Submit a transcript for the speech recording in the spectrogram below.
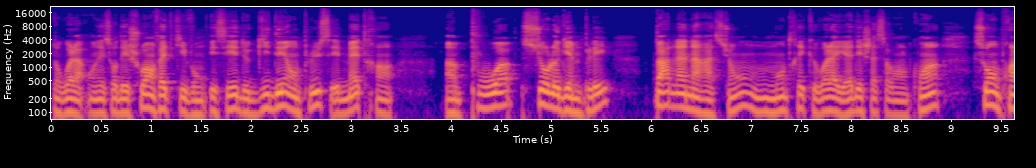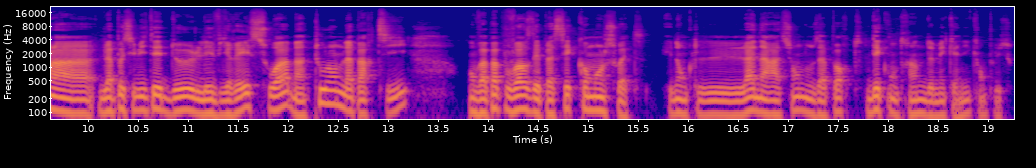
Donc voilà, on est sur des choix en fait qui vont essayer de guider en plus et mettre un poids sur le gameplay par la narration, montrer que voilà, il y a des chasseurs dans le coin, soit on prend la, possibilité de les virer, soit ben, tout le long de la partie, on va pas pouvoir se déplacer comme on le souhaite. Et donc la narration nous apporte des contraintes de mécanique en plus.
